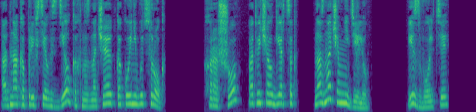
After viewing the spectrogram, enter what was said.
Однако при всех сделках назначают какой-нибудь срок. «Хорошо», — отвечал герцог, — «назначим неделю». «Извольте,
